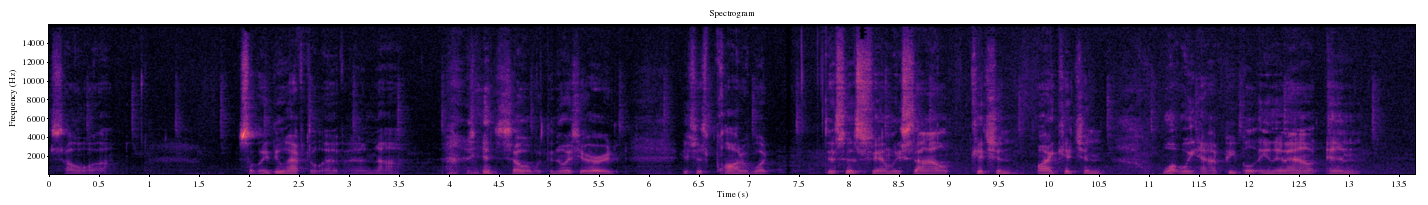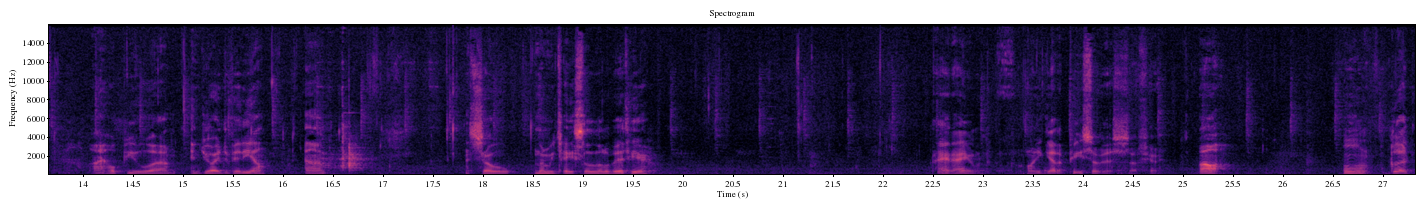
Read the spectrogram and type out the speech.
so uh, so they do have to live, and, uh, so with the noise you heard, it's just part of what this is family style kitchen, my kitchen, what we have people in and out, and I hope you uh, enjoyed the video. Um, so let me taste a little bit here. Hey, I only get a piece of this stuff here. Oh, mmm, good.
